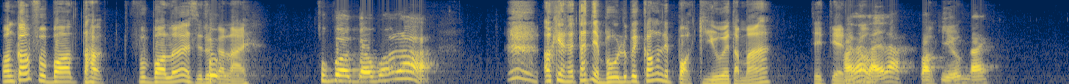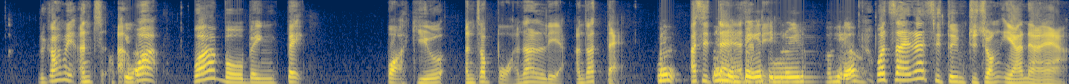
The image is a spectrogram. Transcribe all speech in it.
讲讲 football 打 football 嘅事，你个嚟。 Football 够我啦， OK，你等阵冇，你俾讲你搏球嘅大妈，这点。系啦嚟啦，博桥嚟。你讲咩？按我我冇明白搏球按照搏按照力按照踢，你 啊是你明白嘅踢点类嘅？我知咧是对唔住装嘢啊，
